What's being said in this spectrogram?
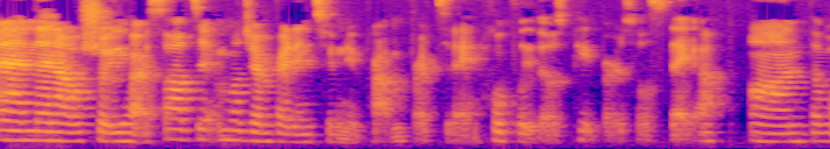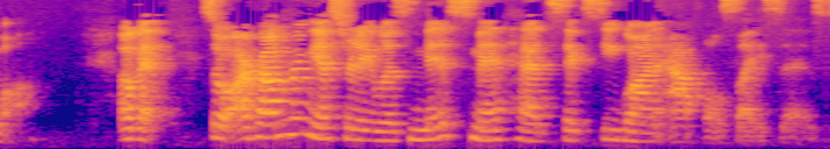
and then I will show you how I solved it and we'll jump right into a new problem for today. Hopefully those papers will stay up on the wall. Okay, so our problem from yesterday was Ms. Smith had 61 apple slices.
